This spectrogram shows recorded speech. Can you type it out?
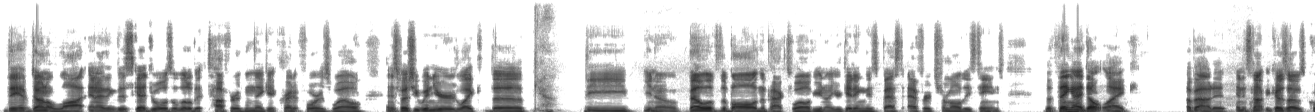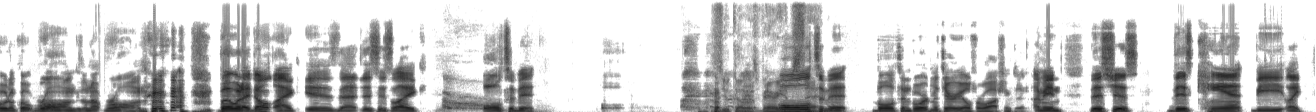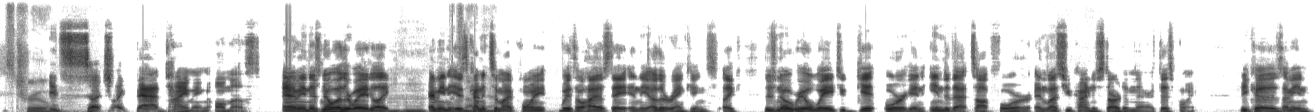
they have done a lot and i think this schedule is a little bit tougher than they get credit for as well. And especially when you're like the yeah, the you know belle of the ball in the pac 12 you know you're getting these best efforts from all these teams. The thing i don't like about it and it's not because i was quote unquote wrong because i'm not wrong but what i don't like is that this is like ultimate Zuko is very upset. Ultimate bulletin board material for Washington. I mean, this just this can't be like It's true. it's such like bad timing almost. And I mean, there's no other way to like. Mhm. I mean, It's it's not, kind of to my point with Ohio State and the other rankings. Like, there's no real way to get Oregon into that top four unless you kind of start them there at this point. Because I mean,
